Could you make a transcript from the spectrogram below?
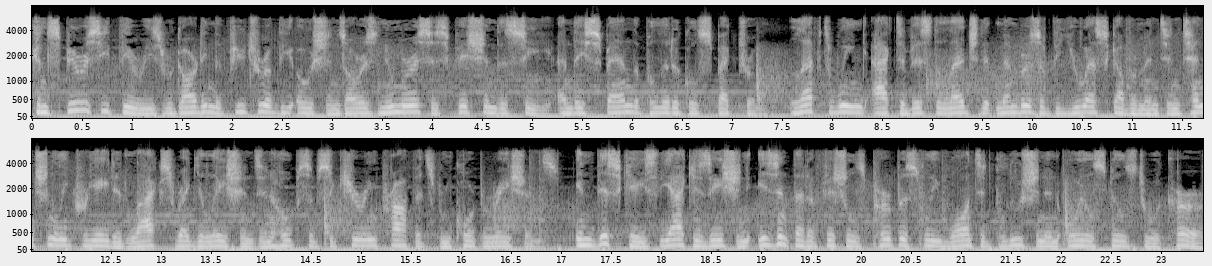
Conspiracy theories regarding the future of the oceans are as numerous as fish in the sea, and they span the political spectrum. Left-wing activists allege that members of the US government intentionally created lax regulations in hopes of securing profits from corporations. In this case, the accusation isn't that officials purposefully wanted pollution and oil spills to occur,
